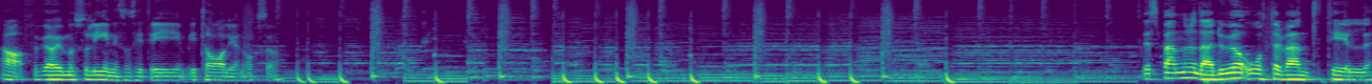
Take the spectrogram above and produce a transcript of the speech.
Ja, för vi har ju Mussolini som sitter i Italien också. Det är spännande där. Du har återvänt till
